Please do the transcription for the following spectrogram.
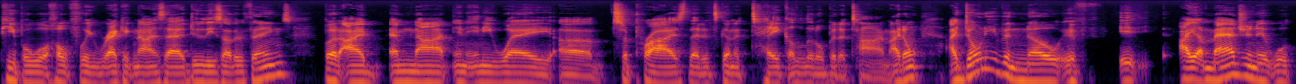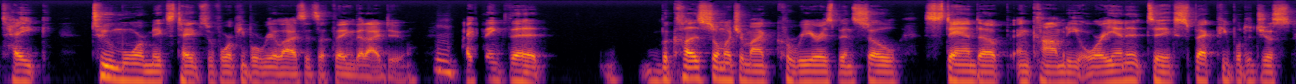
people will hopefully recognize that I do these other things. But I am not in any way uh, surprised that it's going to take a little bit of time. I don't. I don't even know if it. I imagine it will take two more mixtapes before people realize it's a thing that I do. Mm. I think that because so much of my career has been so stand up and comedy oriented, to expect people to just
